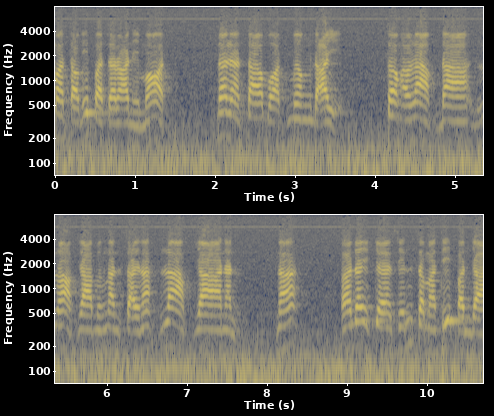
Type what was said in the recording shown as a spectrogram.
มถวิปัสสนานิมอดนั่นแหละตาบอดเมืองใด ต้องเอาลากดาลากยาเมืองนั้นใส่นะลากยานั้นนะได้แก่ศีลสมาธิปัญญา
